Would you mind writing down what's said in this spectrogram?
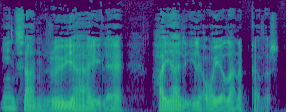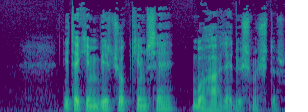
insan rüya ile, hayal ile oyalanıp kalır. Nitekim birçok kimse bu hale düşmüştür.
